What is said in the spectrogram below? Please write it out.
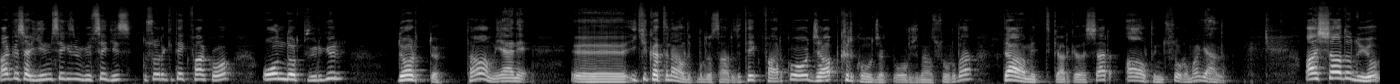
Arkadaşlar 28,8 bu sonraki tek fark o. 14,4'tü. Tamam mı? Yani e, iki katını aldık burada sadece. Tek farkı o. Cevap 40 olacaktı orijinal soruda. Devam ettik arkadaşlar. 6. soruma geldim. Aşağıda diyor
